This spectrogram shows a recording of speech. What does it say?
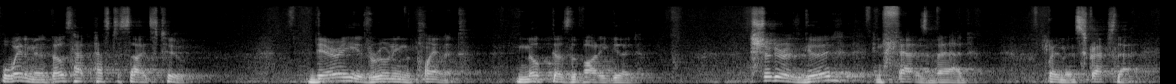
Well, wait a minute, those have pesticides too. Dairy is ruining the planet. Milk does the body good. Sugar is good and fat is bad. Wait a minute, scratch that.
